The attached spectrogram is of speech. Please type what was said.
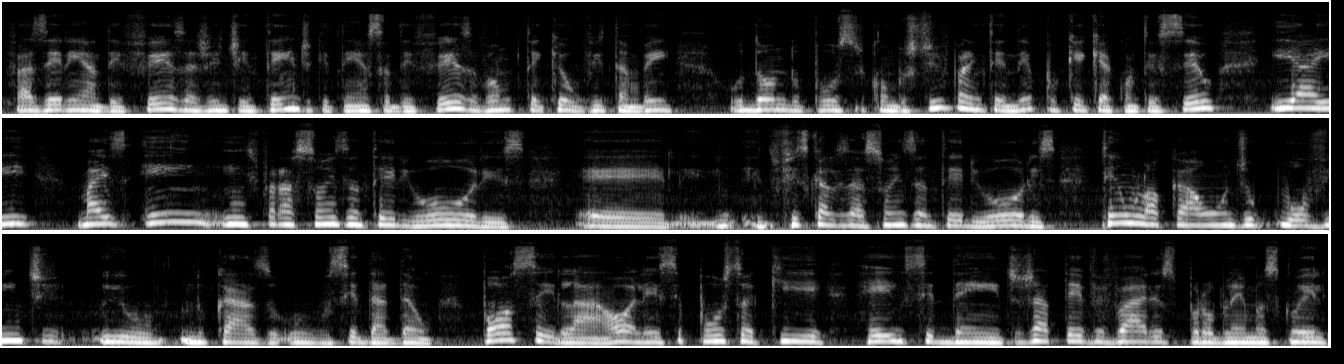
fazerem a defesa, a gente entende que tem essa defesa, vamos ter que ouvir também o dono do posto de combustível para entender por que, que aconteceu. E aí, mas em infrações anteriores, é, fiscalizações anteriores, tem um local onde o ouvinte, e o, no caso, o o cidadão possa ir lá, olha, esse posto aqui reincidente, já teve vários problemas com ele.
